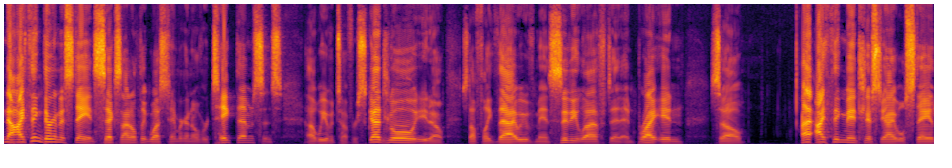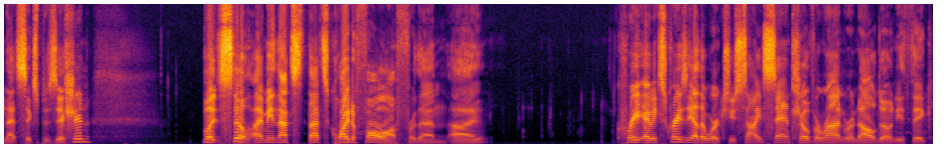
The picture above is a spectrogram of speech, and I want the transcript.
Now, I think they're going to stay in six. I don't think West Ham are going to overtake them since uh, we have a tougher schedule, you know, stuff like that. We have Man City left and, and Brighton. So I, I think Manchester United will stay in that sixth position. But still, I mean, that's that's quite a fall off for them. Uh, cra- I mean, it's crazy how that works. You sign Sancho, Varane, Ronaldo, and you think,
